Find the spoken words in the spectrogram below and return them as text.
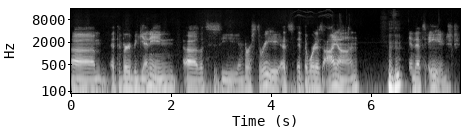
um, at the very beginning. Uh, let's see, in verse three, it's it, the word is aion, Mhm. and that's age.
